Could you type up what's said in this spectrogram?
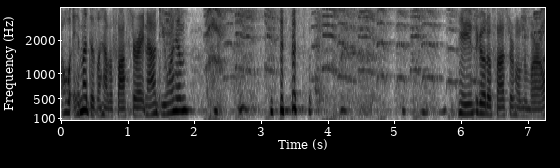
Oh, Emma doesn't have a foster right now. Do you want him? He needs to go to a foster home tomorrow.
